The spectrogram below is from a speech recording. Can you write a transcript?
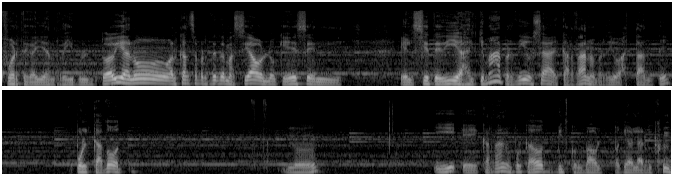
Fuerte caída en Ripple. Todavía no alcanza a perder demasiado lo que es el, el 7 días. El que más ha perdido, o sea, el Cardano ha perdido bastante. Polkadot. No y eh, Cardano, Polkadot, Bitcoin Vault. ¿Para qué hablar? Bitcoin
